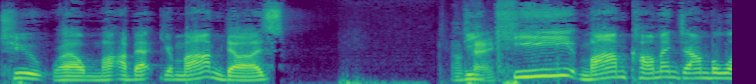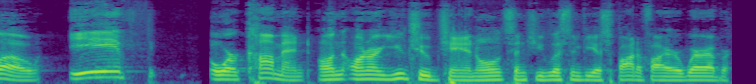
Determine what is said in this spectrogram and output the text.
to well, ma- I bet your mom does. Okay. The key, mom, comment down below if or comment on on our YouTube channel since you listen via Spotify or wherever.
